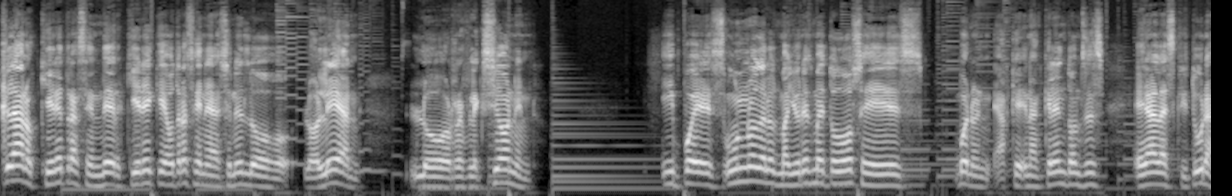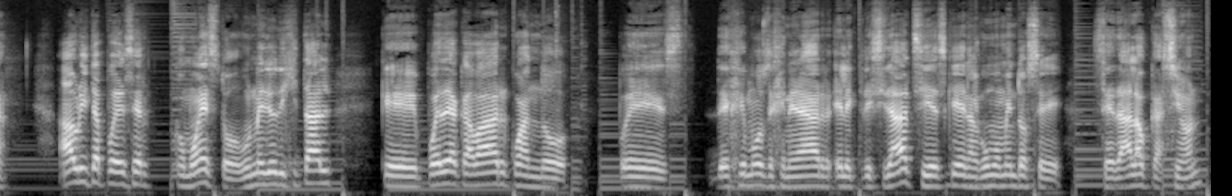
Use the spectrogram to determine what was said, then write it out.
Claro, quiere trascender, quiere que otras generaciones lo lean, lo reflexionen. Y pues uno de los mayores métodos es, bueno, en aquel, entonces era la escritura. Ahorita puede ser como esto, un medio digital que puede acabar cuando pues dejemos de generar electricidad si es que en algún momento se, se da la ocasión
